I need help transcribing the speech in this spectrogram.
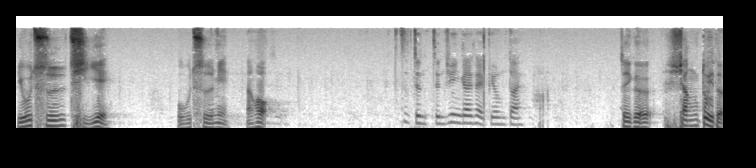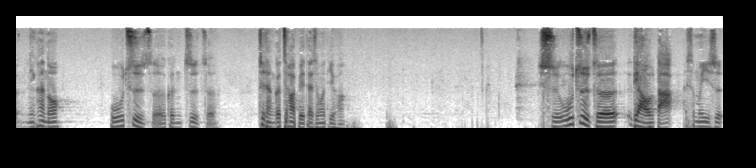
由痴起业。无痴灭，然后，这整整句应该可以不用断。好，这个相对的，你看哦，无自责跟自责，这两个差别在什么地方？使无自责了达，什么意思？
